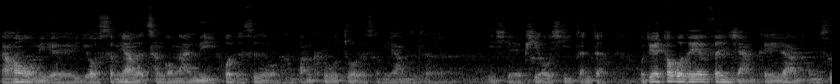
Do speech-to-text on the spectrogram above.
然后我们也有什么样的成功案例，或者是我们帮客户做了什么样子的一些 POC 等等。我觉得透过这些分享，可以让同事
